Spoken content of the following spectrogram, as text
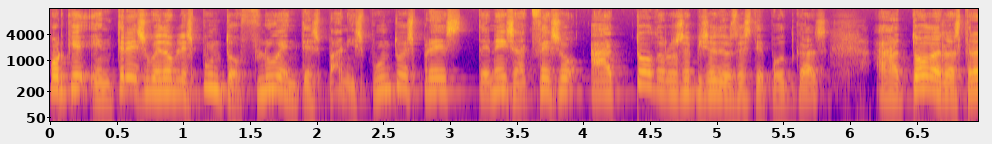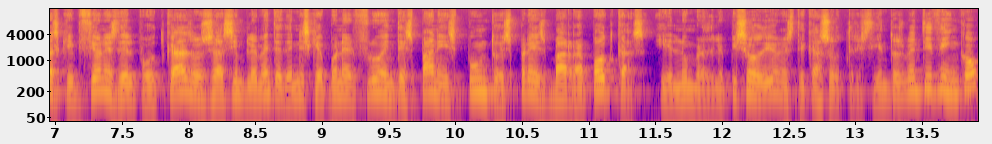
porque en www.fluentespanish.express tenéis acceso a todos los episodios de este podcast, a todas las transcripciones del podcast, o sea, simplemente tenéis que poner fluentespanish.express barra podcast y el número del episodio, en este caso 325,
